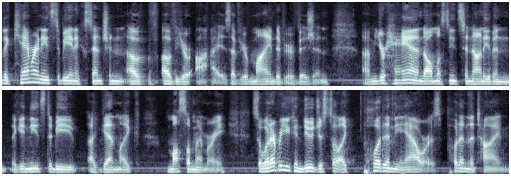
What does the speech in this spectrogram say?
the camera needs to be an extension of of your eyes, of your mind, of your vision. Um, your hand almost needs to not even like it needs to be again like muscle memory. So whatever you can do just to like put in the hours, put in the time,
